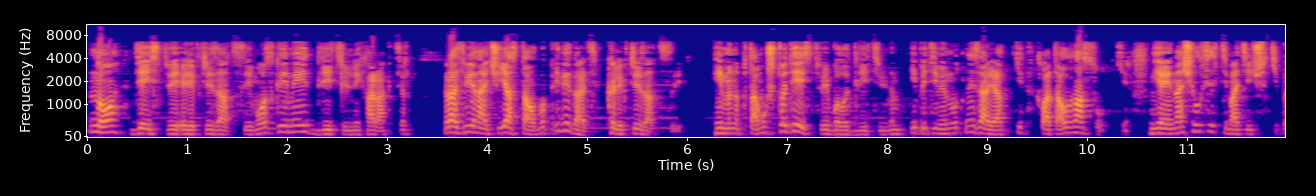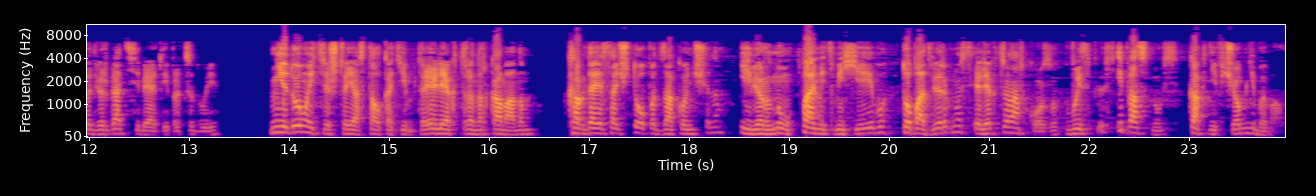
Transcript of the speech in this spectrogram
Но действие электризации мозга имеет длительный характер. Разве иначе я стал бы прибегать к электризации? Именно потому, что действие было длительным, и пятиминутной зарядки хватало на сутки. Я и начал систематически подвергать себя этой процедуре. Не думайте, что я стал каким-то электронаркоманом. Когда я сочту опыт законченным и верну память Михееву, то подвергнусь электронаркозу, высплюсь и проснусь, как ни в чем не бывало.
